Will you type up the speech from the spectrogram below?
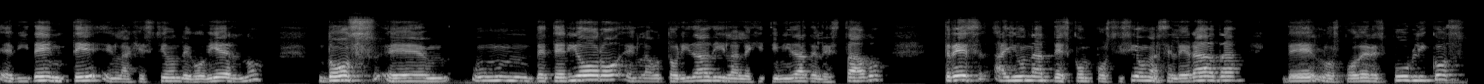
evidente en la gestión de gobierno, dos, eh, un deterioro en la autoridad y la legitimidad del Estado, tres, hay una descomposición acelerada de los poderes públicos,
